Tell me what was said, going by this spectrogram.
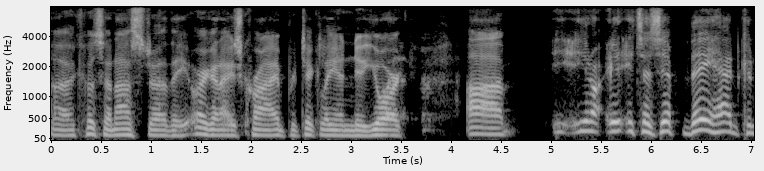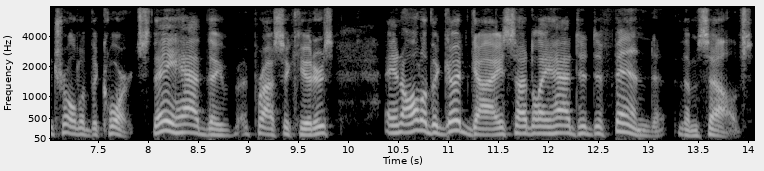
uh, Cosa Nostra, the organized crime, particularly in New York, uh, you know, it, it's as if they had control of the courts. They had the prosecutors, and all of the good guys suddenly had to defend themselves.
